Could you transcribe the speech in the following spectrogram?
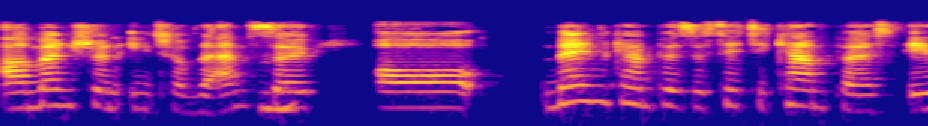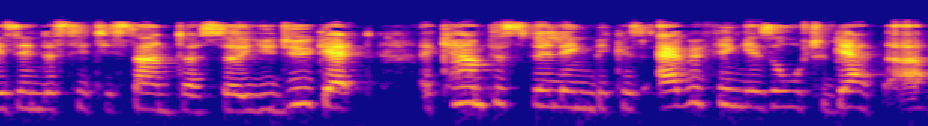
I'll mention each of them. Mm-hmm. So our main campus, the city campus, is in the city center. So you do get a campus feeling because everything is all together.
